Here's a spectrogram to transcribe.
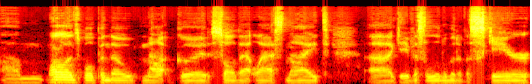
Um, Marlins bullpen, though, not good. Saw that last night. Uh, gave us a little bit of a scare.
